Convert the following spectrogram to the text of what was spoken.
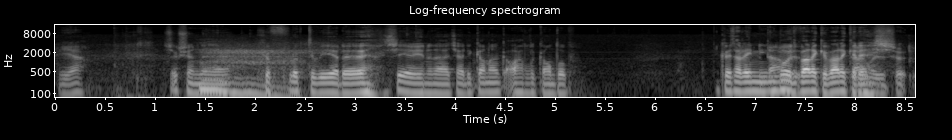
Ja. Dat is ook zo'n eh, gefluctueerde serie inderdaad. Ja, die kan ook alle kanten op. Ik weet alleen niet, nooit is- welke welke Daarom is, is. het zo,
